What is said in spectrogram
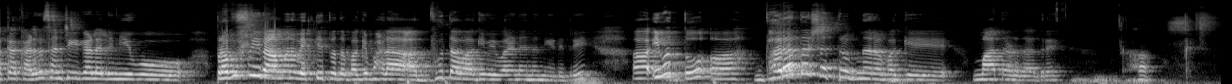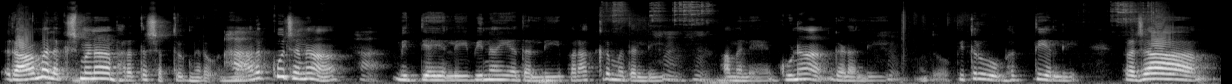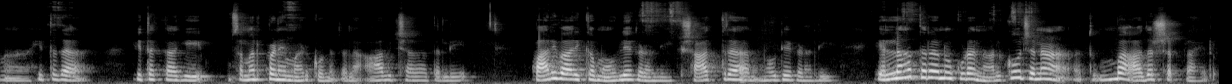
ಅಕ್ಕ ಕಳೆದ ಸಂಚಿಕೆಗಳಲ್ಲಿ ನೀವು ಪ್ರಭು ಶ್ರೀರಾಮನ ವ್ಯಕ್ತಿತ್ವದ ಬಗ್ಗೆ ಬಹಳ ಅದ್ಭುತವಾಗಿ ವಿವರಣೆಯನ್ನು ನೀಡಿದ್ರಿ. ಇವತ್ತು ಭರತ ಶತ್ರುಘ್ನರ ಬಗ್ಗೆ ಮಾತಾಡೋದಾದ್ರೆ? ಹಾ ರಾಮ ಲಕ್ಷ್ಮಣ ಭರತ ಶತ್ರುಘ್ನರು ನಾಲ್ಕು ಜನ ವಿದ್ಯೆಯಲ್ಲಿ ವಿನಯದಲ್ಲಿ ಪರಾಕ್ರಮದಲ್ಲಿ ಆಮೇಲೆ ಗುಣಗಳಲ್ಲಿ ಒಂದು ಪಿತೃ ಭಕ್ತಿಯಲ್ಲಿ ಪ್ರಜಾ ಹಿತದ ಹಿತಕ್ಕಾಗಿ ಸಮರ್ಪಣೆ ಮಾಡಿಕೊಂಡಿದ್ರಲ್ಲ ಆ ವಿಚಾರದಲ್ಲಿ ಪಾರಿವಾರಿಕ ಮೌಲ್ಯಗಳಲ್ಲಿ ಕ್ಷಾತ್ರ ಮೌಲ್ಯಗಳಲ್ಲಿ ಎಲ್ಲ ಥರನೂ ಕೂಡ ನಾಲ್ಕೂ ಜನ ತುಂಬ ಆದರ್ಶಪ್ರಾಯರು.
